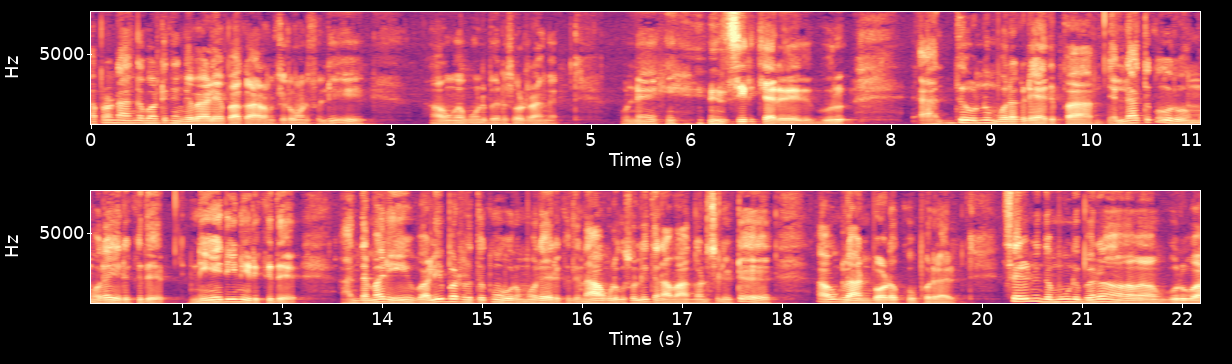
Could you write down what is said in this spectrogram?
அப்புறம் நாங்கள் பாட்டுக்கு இங்கே வேலையை பார்க்க ஆரம்பிச்சிடுவோம்னு சொல்லி அவங்க மூணு பேரும் சொல்கிறாங்க உடனே சிரித்தார் குரு. அது ஒன்றும் முறை கிடையாதுப்பா. எல்லாத்துக்கும் ஒரு முறை இருக்குது. நேதின்னு இருக்குது. அந்த மாதிரி வழிபடுறதுக்கும் ஒரு முறை இருக்குது. நான் உங்களுக்கு சொல்லித்தரேன் வாங்கன்னு சொல்லிட்டு அவங்கள அன்போடு கூப்பிட்றாரு. சரின்னு இந்த மூணு பேரும் குருவா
